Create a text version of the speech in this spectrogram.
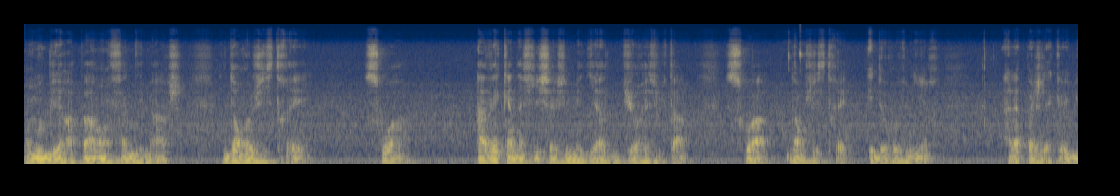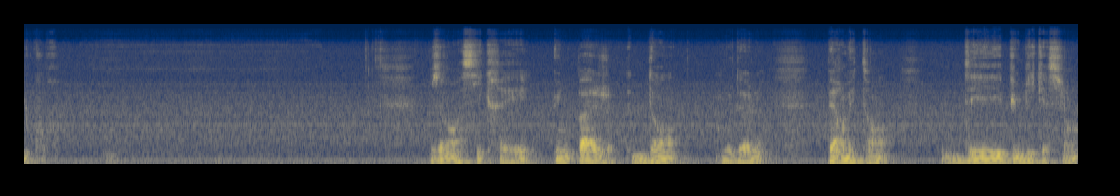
On n'oubliera pas en fin de démarche d'enregistrer soit avec un affichage immédiat du résultat, soit d'enregistrer et de revenir à la page d'accueil du cours. Nous avons ainsi créé une page dans Moodle permettant des publications,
